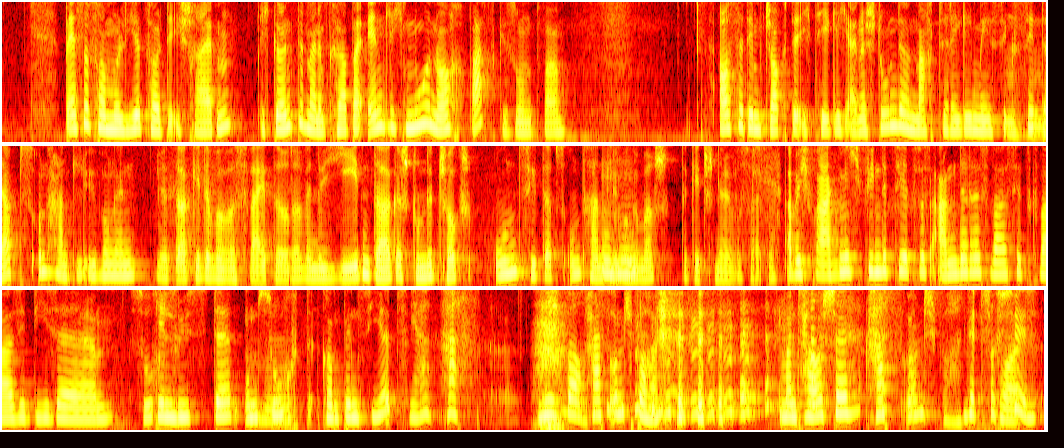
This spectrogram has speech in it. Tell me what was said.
Besser formuliert sollte ich schreiben, ich gönnte meinem Körper endlich nur noch, was gesund war. Außerdem joggte ich täglich eine Stunde und machte regelmäßig Mhm. Sit-ups und Handelübungen. Ja, da geht aber was weiter, oder? Wenn du jeden Tag eine Stunde joggst und Sit-ups und Handelübungen machst, da geht schnell was weiter. Aber ich frage mich, findet sie jetzt was anderes, was jetzt quasi diese Sucht? Mhm. Gelüste und Sucht kompensiert? Ja, Hass. Sport. Hass und Sport. Man tausche Hass, und Sport. mit So Sport. schön.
